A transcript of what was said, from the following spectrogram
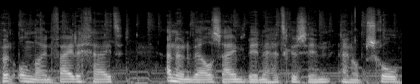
hun online veiligheid en hun welzijn binnen het gezin en op school.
